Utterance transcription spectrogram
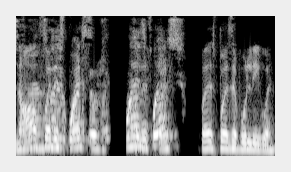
No, fue de después. ¿Fue después. Fue después de Bully, güey.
